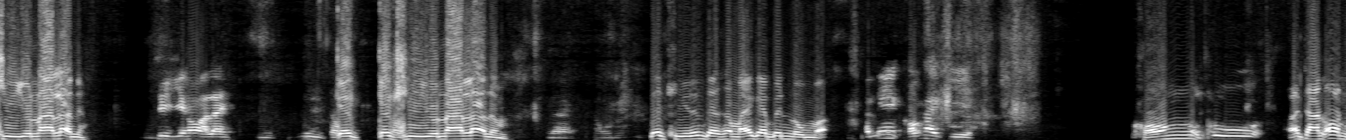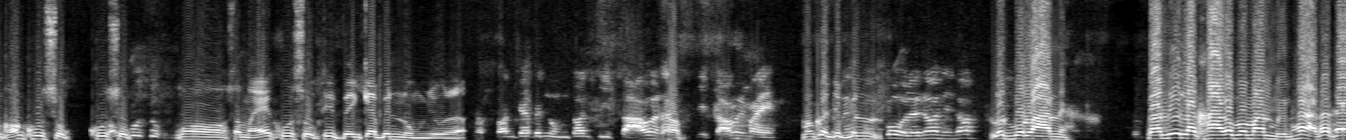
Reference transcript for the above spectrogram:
ขี่อยู่นานแล้วเนี่ย ชื่อยี่ห้ออะไรอืมแกแกขี่อยู่นานแล้วเนี่ยได้แกขี่ตั้งแต่สมัยแกเป็นหนุ่มอะ อันนี้ของใครขี่ของครูอาจารย์อ้อนของครูสุข ครูสุขครูสุขโอ้สมัยครูสุขที่เป็นแกเป็นหนุ่มอยู่น่ะครับ ตอนแกเป็นหนุ่มตอนจีบสาวอะนะครับ จีบสาวใหม่มันก็ๆจะเป็นโลโก้เลยเนาะนี่เนาะรถโบราณเนี่ย ตอนนี้ราคาก็ประมาณหมื่นห้าถ้าใคร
